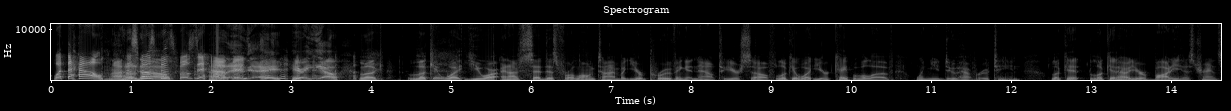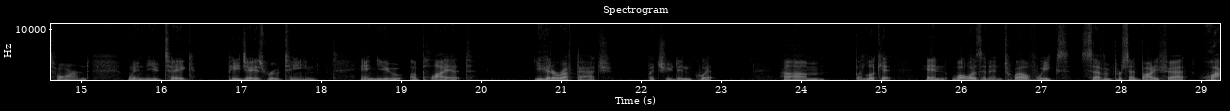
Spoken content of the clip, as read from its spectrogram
What the hell? I this don't know. wasn't supposed to happen. hey, here you go. Look, look at what you are, and I've said this for a long time, but you're proving it now to yourself. Look at what you're capable of when you do have routine. Look at look at how your body has transformed when you take PJ's routine and you apply it. You hit a rough patch, but you didn't quit. Um, but look at and what was it in 12 weeks? 7% body fat. Wha,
